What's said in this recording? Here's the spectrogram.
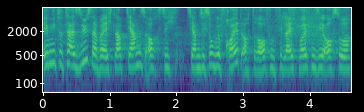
irgendwie total süß, aber ich glaube, die haben es auch sich, sie haben sich so gefreut auch drauf und vielleicht wollten sie auch so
